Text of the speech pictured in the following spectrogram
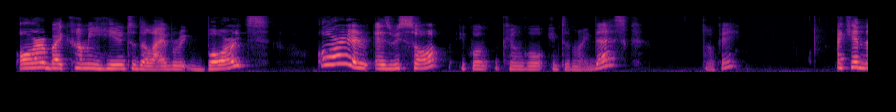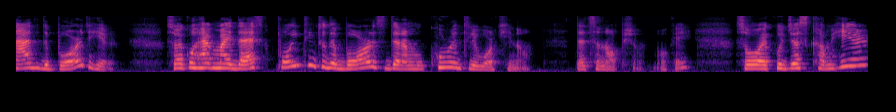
or by coming here to the library boards, or as we saw, you can go into my desk, okay. I can add the board here. So I could have my desk pointing to the boards that I'm currently working on. That's an option, okay. So I could just come here,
